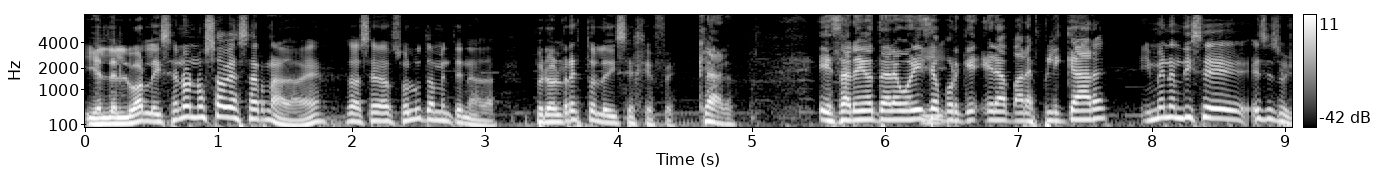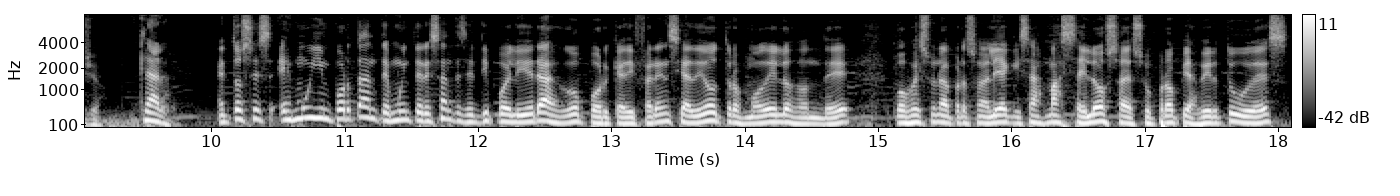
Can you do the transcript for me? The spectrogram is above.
Y el del lugar le dice, no, no sabe hacer nada, ¿eh? No sabe hacer absolutamente nada. Pero el resto le dice jefe. Claro. Esa anécdota era buenísima porque era para explicar. Y Menem dice, ese soy yo. Claro. Entonces es muy importante, es muy interesante ese tipo de liderazgo porque a diferencia de otros modelos donde vos ves una personalidad quizás más celosa de sus propias virtudes,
